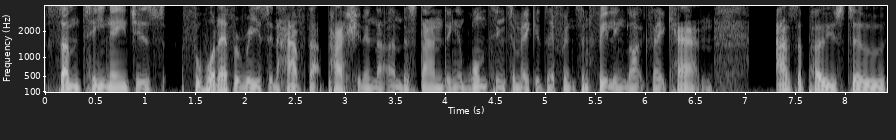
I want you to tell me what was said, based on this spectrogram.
some teenagers, for whatever reason, have that passion and that understanding and wanting to make a difference and feeling like they can, as opposed to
